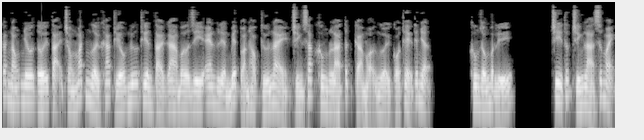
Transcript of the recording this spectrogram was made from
cắt nóng nhớ tới tại trong mắt người khác thiếu nữ thiên tài gaberzien liền biết toán học thứ này chính xác không là tất cả mọi người có thể tiếp nhận. Không giống vật lý. Tri thức chính là sức mạnh.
